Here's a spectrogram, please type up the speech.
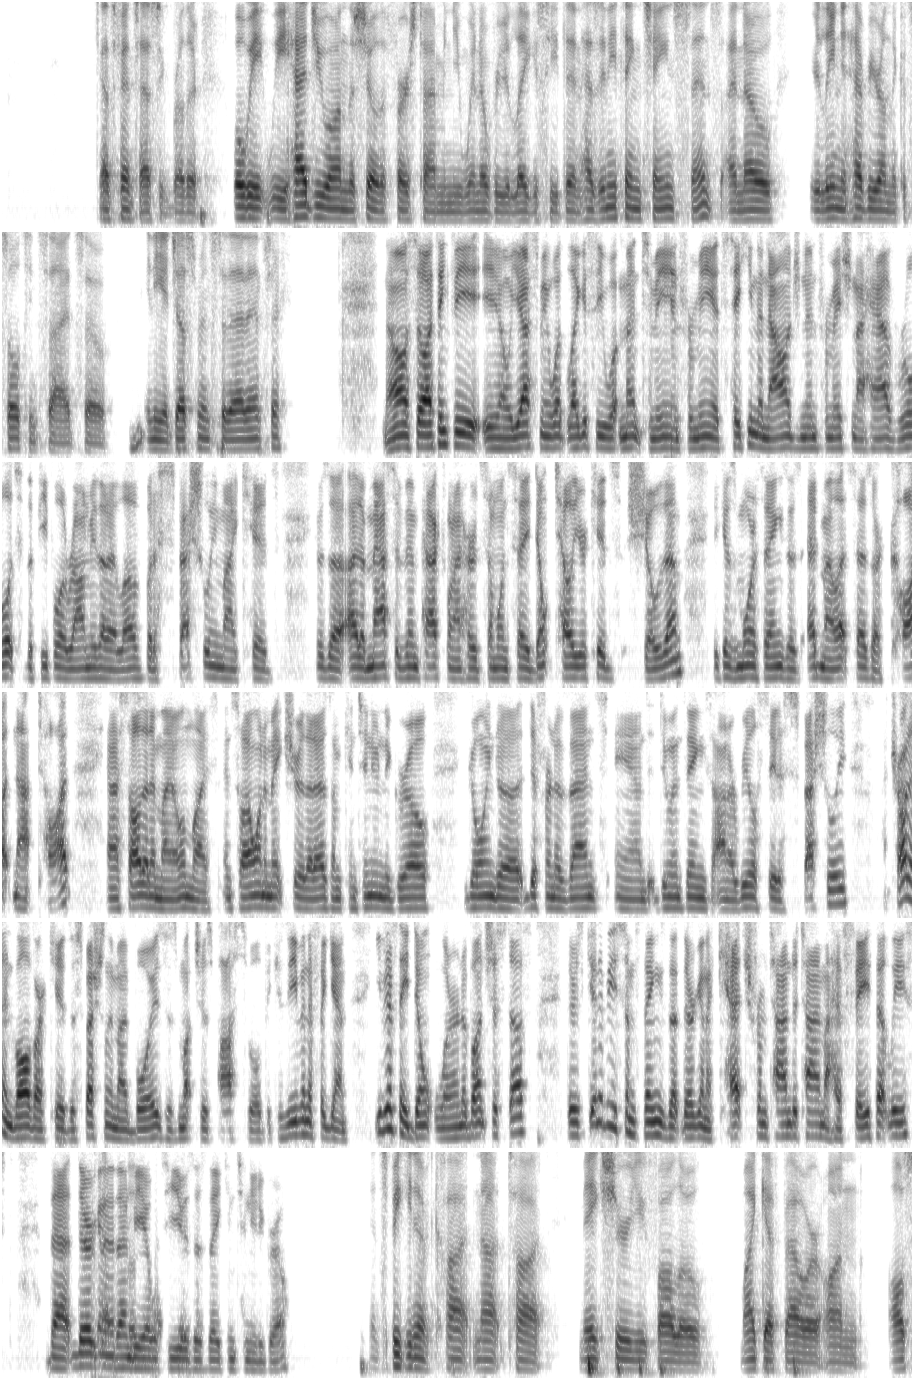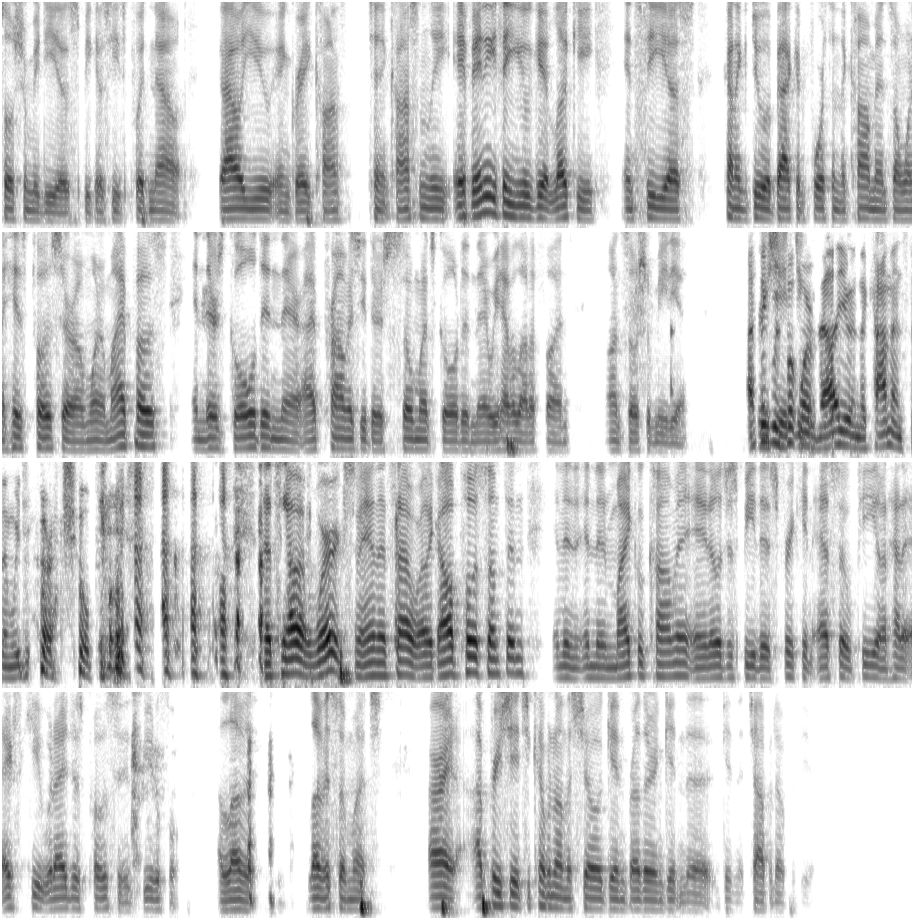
That's fantastic, brother. Well, we we had you on the show the first time, and you went over your legacy. Then has anything changed since? I know you're leaning heavier on the consulting side. So, mm-hmm. any adjustments to that answer? No, so I think the you know you asked me what legacy what meant to me, and for me, it's taking the knowledge and information I have, roll it to the people around me that I love, but especially my kids. It was a I had a massive impact when I heard someone say, "Don't tell your kids, show them," because more things, as Ed Mylett says, are caught, not taught. And I saw that in my own life, and so I want to make sure that as I'm continuing to grow, going to different events and doing things on a real estate, especially I try to involve our kids, especially my boys, as much as possible because even if, again, even if they don't learn a bunch of stuff, there's going to be some things that they're going to catch from time to time. I have faith, at least, that they're going to then be able to use as they continue to grow. And speaking of caught, not taught, make sure you follow Mike F. Bauer on all social medias because he's putting out value and great content constantly. If anything, you'll get lucky and see us kind of do it back and forth in the comments on one of his posts or on one of my posts. And there's gold in there. I promise you, there's so much gold in there. We have a lot of fun on social media. I think we put you. more value in the comments than we do our actual posts. That's how it works, man. That's how we're like I'll post something and then and then Michael comment and it'll just be this freaking SOP on how to execute what I just posted. It's beautiful. I love it. love it so much. All right. I appreciate you coming on the show again, brother, and getting to getting to chop it up with you.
